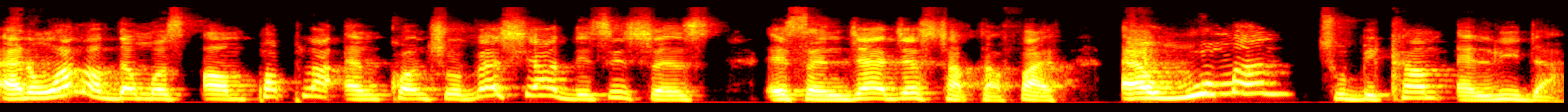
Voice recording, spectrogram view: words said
and one of the most unpopular and controversial decisions it's in Judges chapter 5. A woman to become a leader.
